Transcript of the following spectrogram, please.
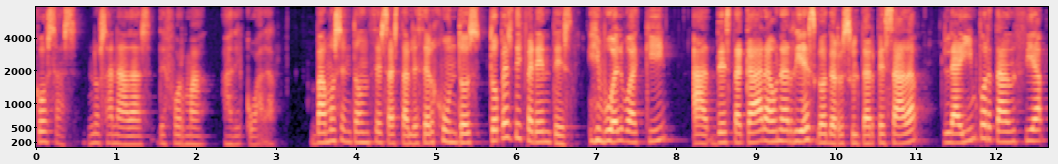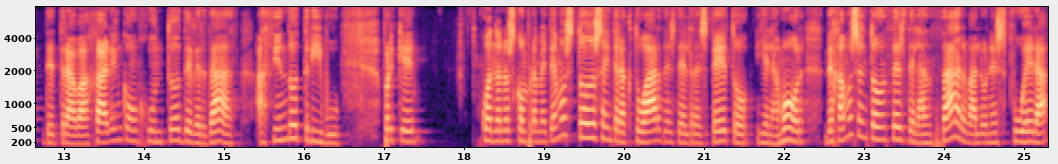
cosas no sanadas de forma adecuada. Vamos entonces a establecer juntos topes diferentes y vuelvo aquí a destacar a un riesgo de resultar pesada la importancia de trabajar en conjunto de verdad, haciendo tribu, porque cuando nos comprometemos todos a interactuar desde el respeto y el amor, dejamos entonces de lanzar balones fuera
